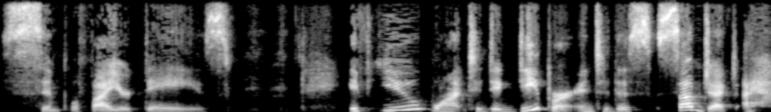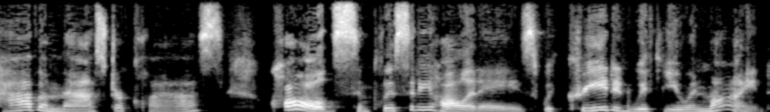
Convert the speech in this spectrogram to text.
simplify your days. If you want to dig deeper into this subject, I have a master class called Simplicity Holidays with created with you in mind.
